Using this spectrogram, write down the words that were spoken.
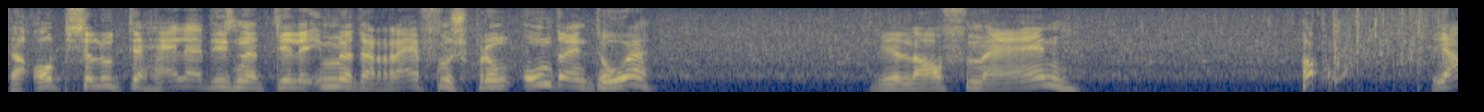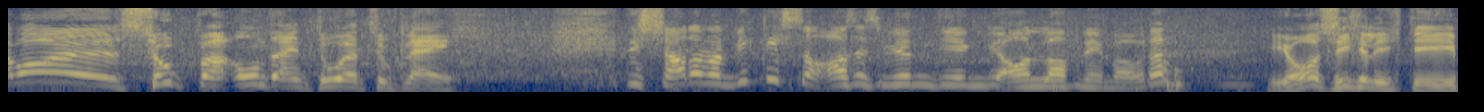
Der absolute Highlight ist natürlich immer der Reifensprung und ein Tor. Wir laufen ein. Jawohl, super und ein Tor zugleich. Das schaut aber wirklich so aus, als würden die irgendwie Anlauf nehmen, oder? Ja, sicherlich. Die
